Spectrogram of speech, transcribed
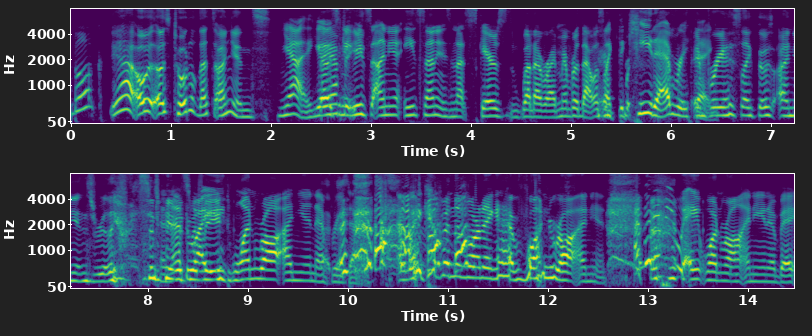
right book? Yeah. Oh, that's total. That's onions. Yeah, he They goes have to he eats onion, eats onions, and that scares whatever. I remember that was like the key to everything. And Bria's like those onions really resonated And that's why I me. eat one raw onion every day. I wake up in the morning and have one raw onion. I bet if you ate one raw onion a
